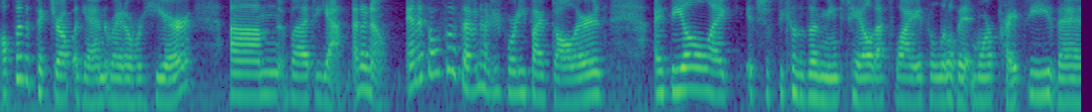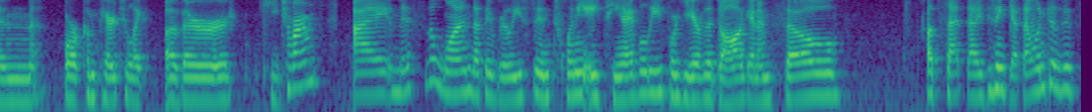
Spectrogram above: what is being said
I'll put the picture up again right over here. Um, but yeah, I don't know. And it's also $745. I feel like it's just because of the mink tail. That's why it's a little bit more pricey than or compared to like other key charms. I miss the one that they released in 2018, I believe, for Year of the Dog, and I'm so upset that I didn't get that one because it's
